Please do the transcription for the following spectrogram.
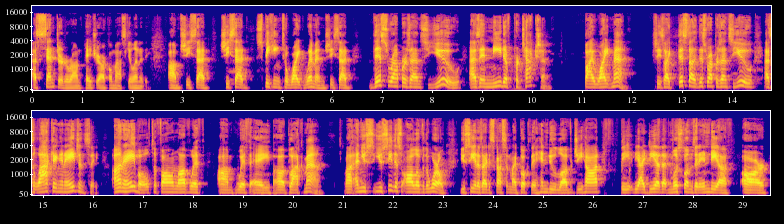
as centered around patriarchal masculinity. Um, she said, she said, speaking to white women, she said, "This represents you as in need of protection by white men." She's like, "This uh, this represents you as lacking an agency." Unable to fall in love with um, with a, a black man. Uh, and you you see this all over the world. You see it as I discuss in my book, the Hindu love jihad. the the idea that Muslims in India are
